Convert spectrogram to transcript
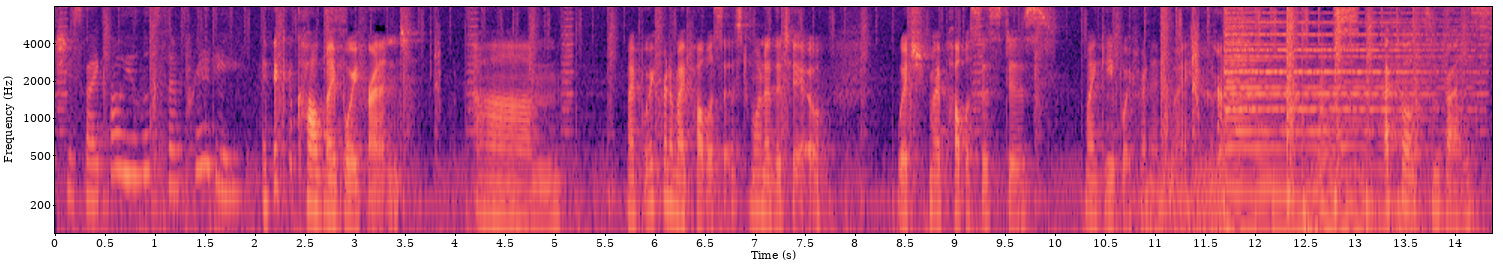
She's like, oh, you look so pretty. I think I called my boyfriend. Um, my boyfriend and my publicist, one of the two. Which my publicist is my gay boyfriend anyway. I've told some friends,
